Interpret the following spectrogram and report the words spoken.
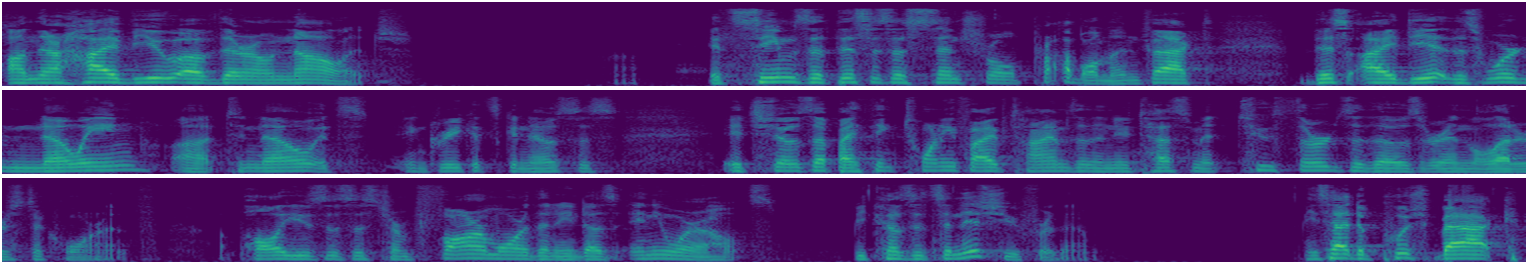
on their high view of their own knowledge. It seems that this is a central problem. In fact, this idea, this word knowing, uh, to know, it's in Greek, it's gnosis. It shows up, I think, 25 times in the New Testament. Two thirds of those are in the letters to Corinth. Paul uses this term far more than he does anywhere else because it's an issue for them. He's had to push back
